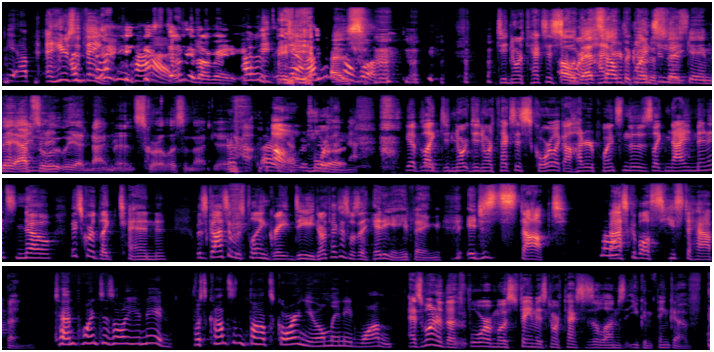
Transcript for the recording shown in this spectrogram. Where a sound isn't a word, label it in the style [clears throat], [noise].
Yeah, and here's the I'm thing: sure he He's done it already. I was, It- yeah, I'm gonna go look. Did North Texas oh, score oh, that South Dakota in State those- game, they nine absolutely had nine minutes scoreless in that game. minutes? Oh, oh, yeah, more sure. than that. Yeah, but like did North did North Texas score like 100 points in those like nine minutes? No, they scored like 10. Wisconsin was playing great D. North Texas wasn't hitting anything. It just stopped. Well, Basketball ceased to happen. Ten points is all you need. If Wisconsin's not scoring, you only need one. As one of the four most famous North Texas alums that you can think of,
